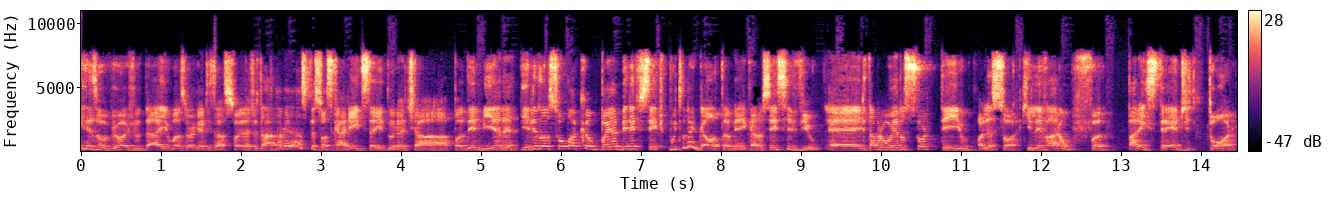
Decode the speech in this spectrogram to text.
resolveu ajudar aí umas organizações, ajudar as pessoas carentes aí durante a, a pandemia, né? E ele lançou uma campanha beneficente muito legal também, cara. Não sei se viu. É, ele tá promovendo um sorteio, olha só, que levará um fã para a estreia de Thor.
